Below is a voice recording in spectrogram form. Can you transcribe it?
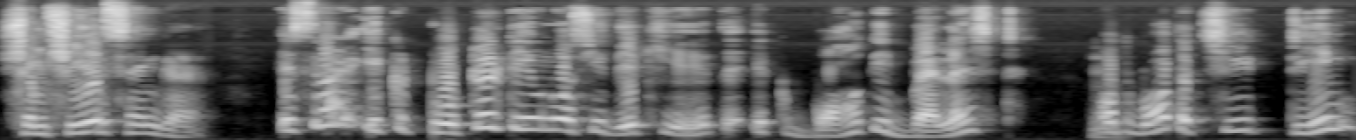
ਸ਼ਮਸ਼ੇਰ ਸਿੰਘ ਹੈ। ਇਸ ਤਰ੍ਹਾਂ ਇੱਕ ਟੋਟਲ ਟੀਮ ਨੂੰ ਅਸੀਂ ਦੇਖੀਏ ਤੇ ਇੱਕ ਬਹੁਤ ਹੀ ਬੈਲੈਂਸਡ ਔਰ ਬਹੁਤ ਅੱਛੀ ਟੀਮ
